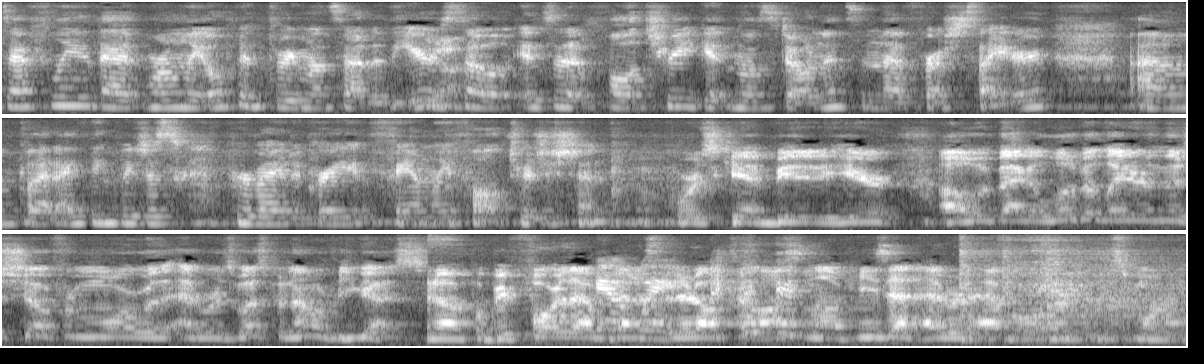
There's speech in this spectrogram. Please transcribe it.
definitely that we're only open three months out of the year, Yeah. so it's a fall treat getting those donuts and that fresh cider. Um, but I think we just provide a great family fall tradition. Of course, can't beat it here. Uh, we'll be back a little bit later in this show for more with Edwards West. But now over to you guys. You know, but before that, we Yeah, gotta wait. send it off to Austin Love. He's at Edward Apple Orchard this morning.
